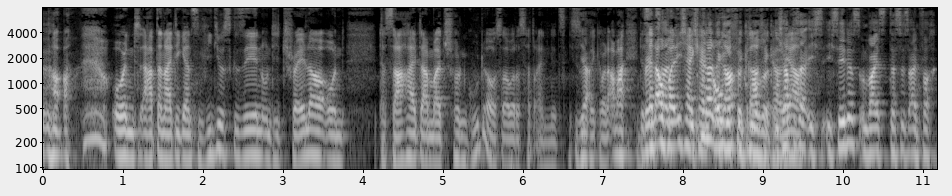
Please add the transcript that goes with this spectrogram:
und habe dann halt die ganzen Videos gesehen und die Trailer und das sah halt damals schon gut aus, aber das hat einen jetzt nicht so Ja. weggemacht. Aber das ist halt auch, weil ich halt bin kein eine Auge für Grafiklose. Grafik Ich, habe. hab's Ja. ich, ich sehe das und weiß, das ist einfach.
